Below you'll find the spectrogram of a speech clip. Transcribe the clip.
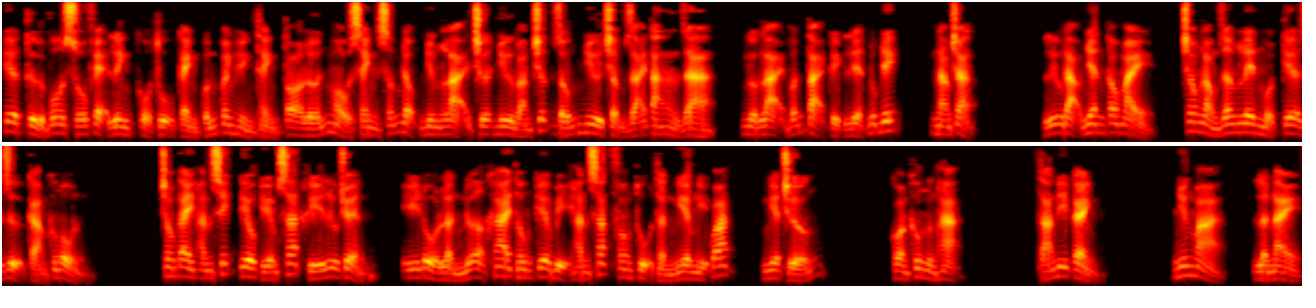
kia từ vô số vệ linh cổ thụ cảnh quấn quanh hình thành to lớn màu xanh sẫm động nhưng lại chưa như đoán trước giống như chậm rãi tăng ra, ngược lại vẫn tại kịch liệt lúc đích, nắm chặt. Lưu đạo nhân cao mày, trong lòng dâng lên một kia dự cảm không ổn. Trong tay hắn xích tiêu kiếm sát khí lưu chuyển, ý đồ lần nữa khai thông kia bị hắn sắc phong thụ thần nghiêm nghị quát, nghiệt trướng, còn không ngừng hạ, tán đi cảnh. Nhưng mà, lần này,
